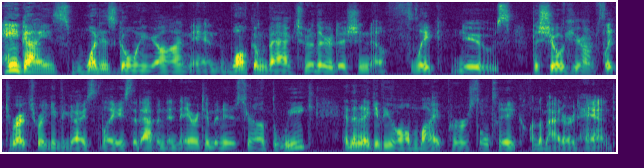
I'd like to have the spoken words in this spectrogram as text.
Hey guys, what is going on? And welcome back to another edition of Flick News, the show here on Flick Direct where I give you guys the latest that happened in entertainment news throughout the week, and then I give you all my personal take on the matter at hand.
